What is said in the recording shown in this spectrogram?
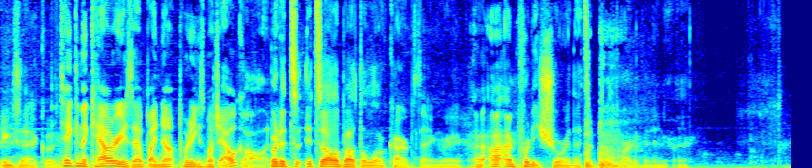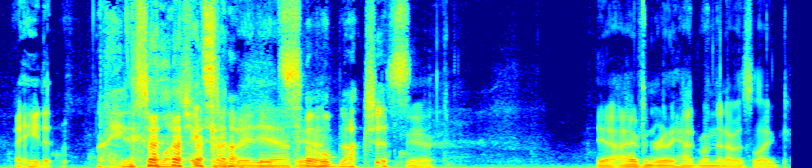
Exactly. Taking the calories out by not putting as much alcohol in it. But it's it's all about the low carb thing, right? I, I- I'm pretty sure that's a big part of it anyway. I hate it. I hate it so much. It's stupid, yeah. It's so Yeah. obnoxious. Yeah. Yeah, I haven't really had one that I was like.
